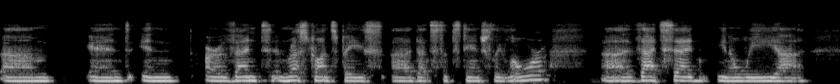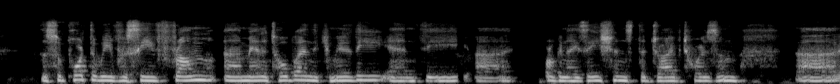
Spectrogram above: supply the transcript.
Um, and in our event and restaurant space, uh, that's substantially lower. Uh, that said, you know we uh, the support that we've received from Manitoba and the community and the organizations that drive tourism uh,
